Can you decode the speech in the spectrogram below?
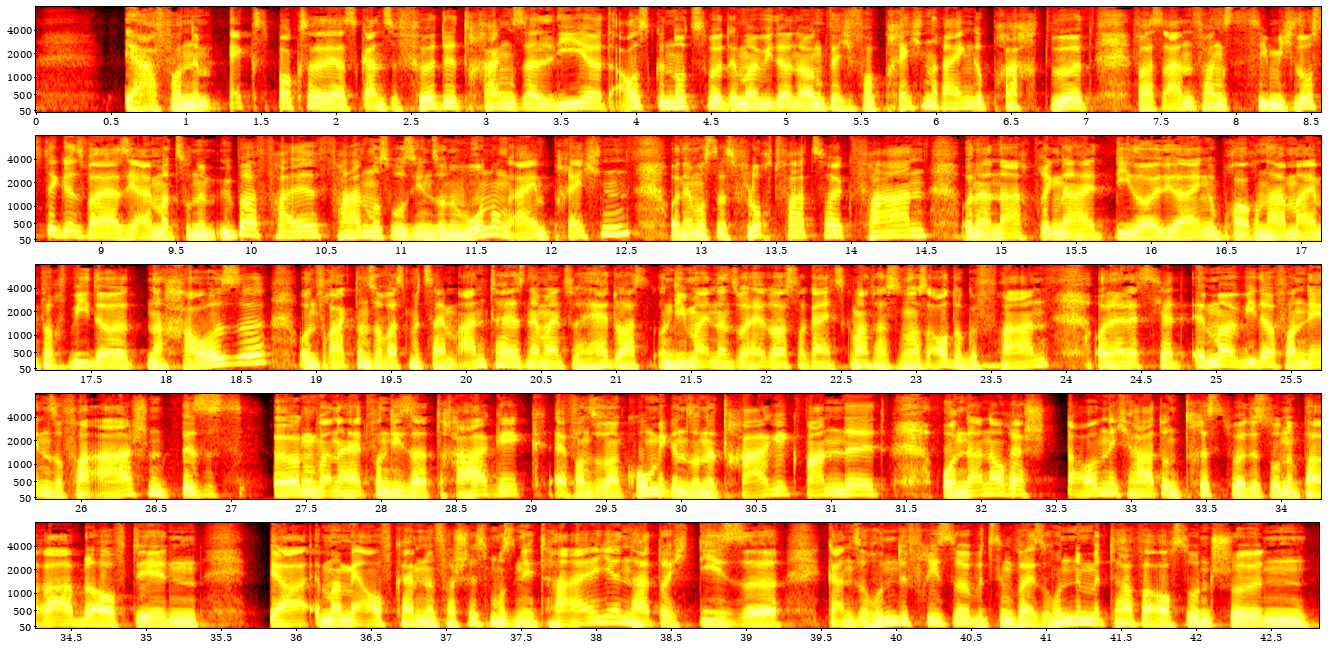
ja von einem Ex-Boxer, der das ganze Viertel drangsaliert, ausgenutzt wird, immer wieder in irgendwelche Verbrechen reingebracht wird, was anfangs ziemlich lustig ist, weil er sie einmal zu einem Überfall fahren muss, wo sie in so eine Wohnung einbrechen und er muss das Fluchtfahrzeug fahren und danach bringen er halt die Leute, die da eingebrochen haben, einfach wieder nach Hause und fragt dann so, was mit seinem Anteil ist. Und er meint so, hä, du hast, und die meinen dann so, hä, du hast doch gar nichts gemacht, du hast nur das Auto gefahren? Und er lässt sich halt immer wieder von denen so verarschen, bis es irgendwann halt von dieser Tragik, äh, von so einer Komik in so eine Tragik wandelt und dann auch erstaunlich hart und trist wird. Das ist so eine Parabel auf den ja immer mehr aufkeimenden Faschismus in Italien, hat durch diese ganze Hundefriseur beziehungsweise Hundemetapher auch so einen schönen,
